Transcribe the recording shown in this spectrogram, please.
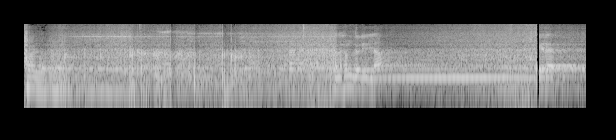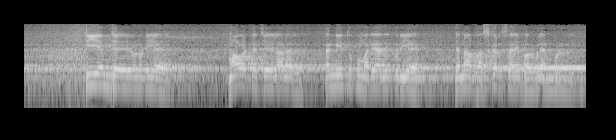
الحمد Alhamdulillah. வீரர் டிஎம்ஜேவனுடைய மாவட்ட செயலாளர் கண்ணியத்துக்கும் மரியாதைக்குரிய ஜனா பாஸ்கர் சாஹிப் அவர்கள் அன்புடன் அழைக்கிறேன்.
